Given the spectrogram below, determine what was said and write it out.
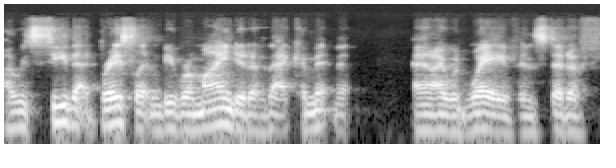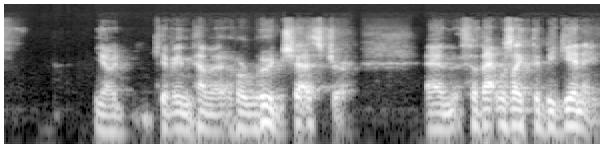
I would see that bracelet and be reminded of that commitment, and I would wave instead of, you know, giving them a, a rude gesture. And so that was like the beginning.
